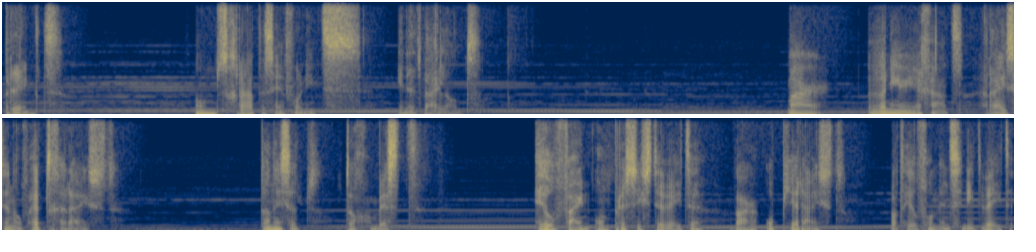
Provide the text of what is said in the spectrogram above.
brengt. Soms gratis en voor niets in het weiland. Maar wanneer je gaat reizen of hebt gereisd, dan is het toch best heel fijn om precies te weten waarop je reist. Wat heel veel mensen niet weten.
